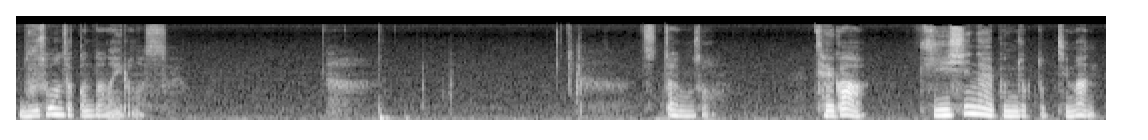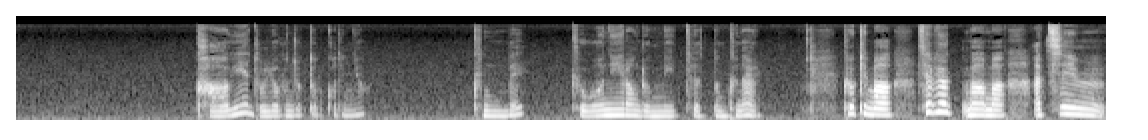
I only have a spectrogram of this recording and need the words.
무서운 사건도 하나 일어났어요. 진짜 무서워. 제가 귀신을 본 적도 없지만 가위에 눌려본 적도 없거든요. 근데 그 원이랑 룸메이트였던 그날 그렇게 막 새벽 막 막 아침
